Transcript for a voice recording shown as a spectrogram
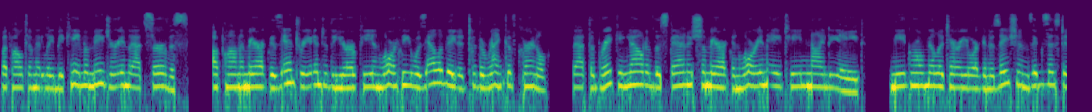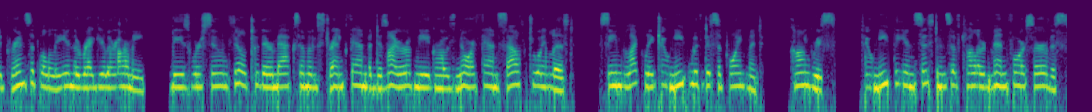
but ultimately became a major in that service. Upon America's entry into the European war he was elevated to the rank of colonel. At the breaking out of the Spanish-American War in 1898, Negro military organizations existed principally in the regular army. These were soon filled to their maximum strength and the desire of Negroes North and South to enlist, seemed likely to meet with disappointment. Congress, to meet the insistence of colored men for service,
